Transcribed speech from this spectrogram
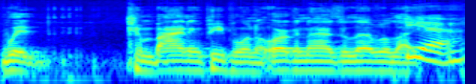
with combining people on the organizer level. Like, Yeah.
